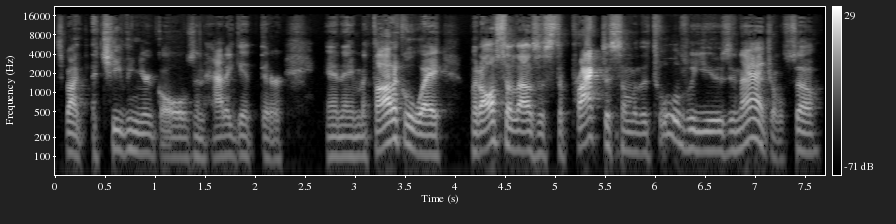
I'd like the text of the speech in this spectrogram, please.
It's about achieving your goals and how to get there in a methodical way, but also allows us to practice some of the tools we use in Agile. So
